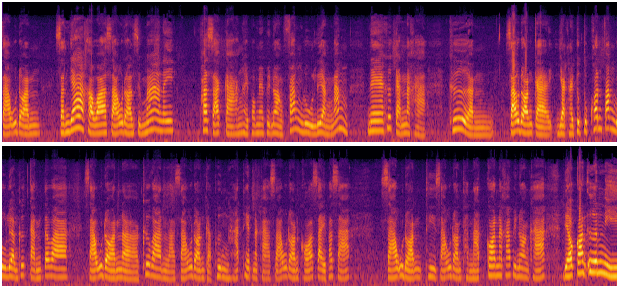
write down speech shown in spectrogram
สาวอุดรสัญญาค่ะว่าสาวอุดรสิมาใน ภาษากลางให้พ่อแม่พี่น้องฟังรู้เรื่องน้ำแน่คือกันนะคะคือสาวดอนกะอยากให้ทุกๆคนฟังรู้เรื่องคือกัน แต่ว่าสาวอุดอ่าคือวานั่นล่ะสาวดอนกับพึ่งฮัดเฮ็ดนะคะ สาวดอนขอใส่ภาษา สาวอุดรที่สาวอุดรถนัดก่อนนะคะ พี่น้องคะเดี๋ยวก่อนอื่นหนี่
